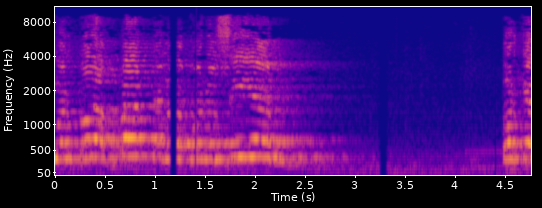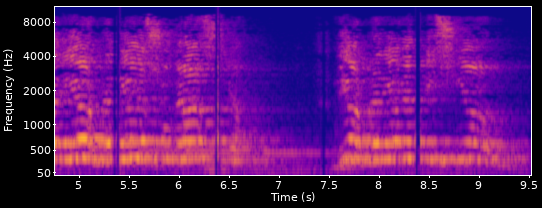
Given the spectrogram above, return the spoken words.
por todas partes lo conocían. Porque Dios le dio de su gracia, Dios le dio bendición,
